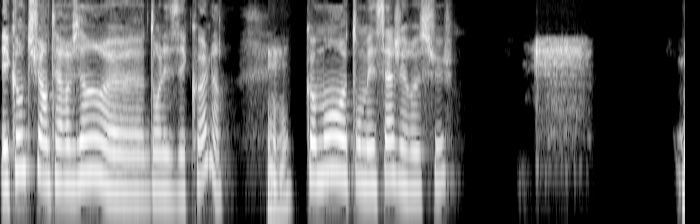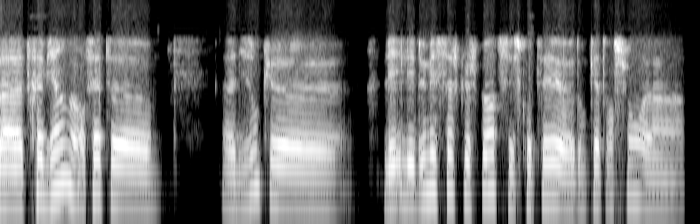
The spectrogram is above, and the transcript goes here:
Et quand tu interviens dans les écoles, Mmh Comment ton message est reçu? Bah, Très bien. En fait, euh, euh, disons que les, deux messages que je porte, c'est ce côté, euh, donc attention à,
